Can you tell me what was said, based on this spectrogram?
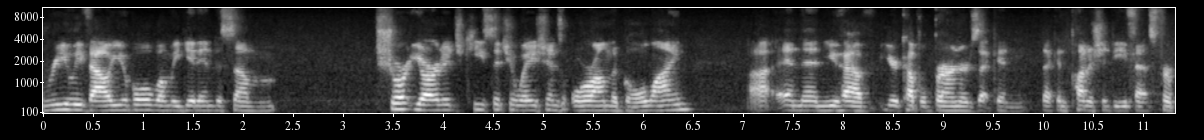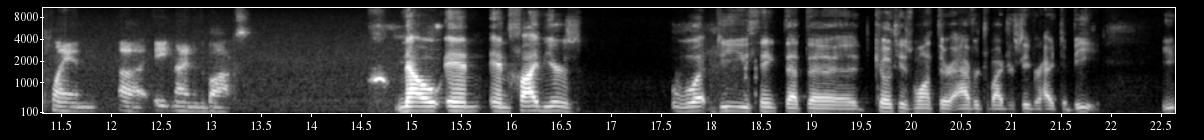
really valuable when we get into some short yardage key situations or on the goal line. Uh, and then you have your couple burners that can that can punish a defense for playing uh, eight nine in the box. Now, in in five years, what do you think that the coaches want their average wide receiver height to be? You,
